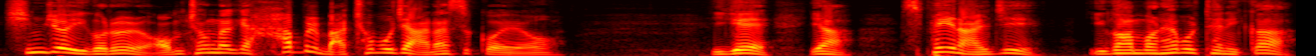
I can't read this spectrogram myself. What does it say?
심지어 이거를 엄청나게 합을 맞춰보지 않았을 거예요. 이게, 야, 스페인 알지? 이거 한번 해볼 테니까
